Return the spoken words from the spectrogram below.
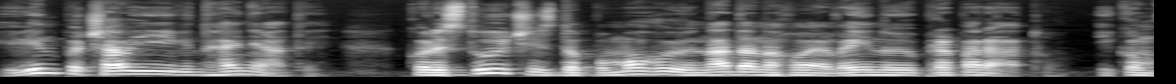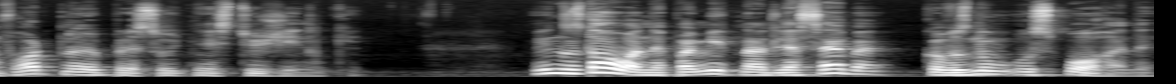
і він почав її відганяти, користуючись допомогою наданого Евейною препарату і комфортною присутністю жінки. Він знову непомітно для себе ковзнув у спогади,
